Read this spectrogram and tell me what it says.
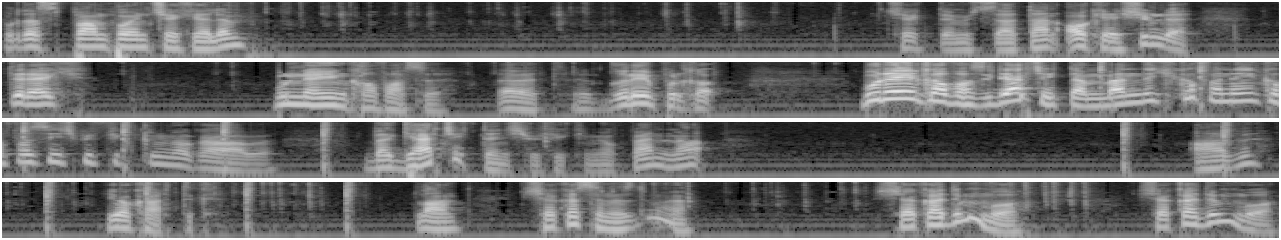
Burada spam point çekelim. Çek demiş zaten. Okey şimdi direkt bu neyin kafası? Evet. Creeper ka- Bu neyin kafası? Gerçekten bendeki kafa neyin kafası hiçbir fikrim yok abi. Ben gerçekten hiçbir fikrim yok. Ben ne Abi yok artık. Lan şakasınız değil mi? Şaka değil mi bu? Şaka değil mi bu?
